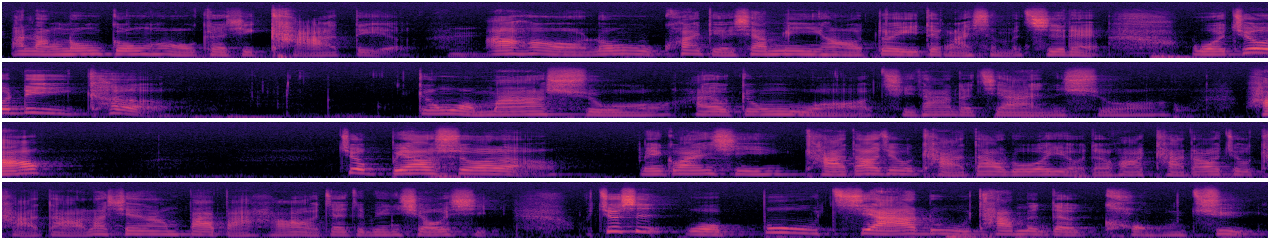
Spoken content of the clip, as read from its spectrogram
啊，人拢讲吼，可是卡掉，嗯、啊吼，拢有快点下面吼，对等啊什么之类。”我就立刻跟我妈说，还有跟我其他的家人说：“好，就不要说了。”没关系，卡到就卡到。如果有的话，卡到就卡到。那先让爸爸好好在这边休息。就是我不加入他们的恐惧，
